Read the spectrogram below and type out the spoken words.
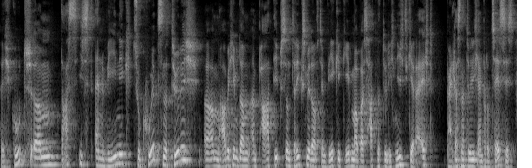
Sag ich, gut, ähm, das ist ein wenig zu kurz. Natürlich ähm, habe ich ihm dann ein paar Tipps und Tricks mit auf den Weg gegeben, aber es hat natürlich nicht gereicht, weil das natürlich ein Prozess ist.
